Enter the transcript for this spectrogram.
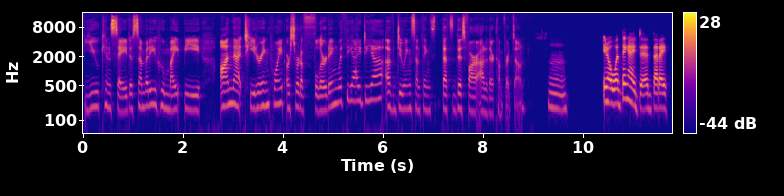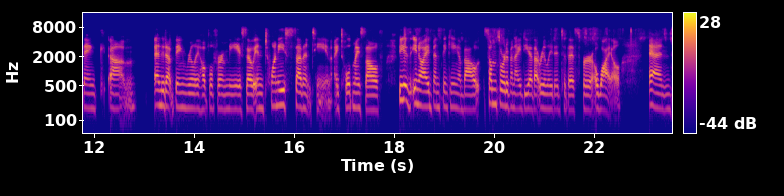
you can say to somebody who might be on that teetering point or sort of flirting with the idea of doing something that's this far out of their comfort zone? Hmm. You know, one thing I did that I think, um, ended up being really helpful for me. So in 2017, I told myself, because, you know, I had been thinking about some sort of an idea that related to this for a while. And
